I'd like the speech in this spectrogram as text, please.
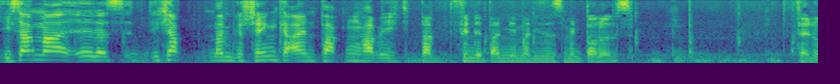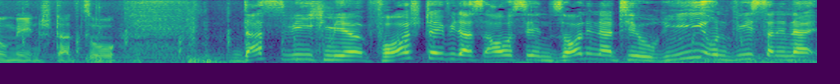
Ich sag mal, äh, das, ich habe beim Geschenke einpacken, ich, findet bei mir mal dieses McDonalds-Phänomen statt. So, das, wie ich mir vorstelle, wie das aussehen soll in der Theorie und wie es dann in der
